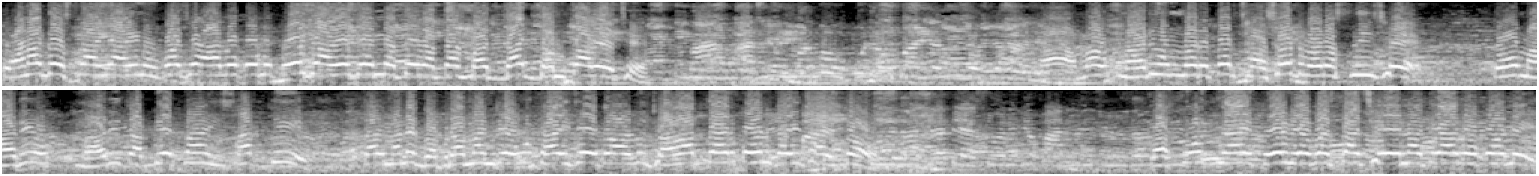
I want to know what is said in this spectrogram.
પોણા દસ ના અહીંયા આવીને ઊભા છે. આ લોકોનું કોઈ જ આયોજન નથી રહેતા. બધા જ ધમકાવે છે. હા મારી ઉંમર અત્યારે છસઠ વર્ષની છે. તો મારી મારી તબિયતના હિસાબથી અત્યારે મને ગભરામણ જેવું થાય છે. તો આનું જવાબદાર કોણ કઈ થાય તો? કશું જ નહીં, કોઈ વ્યવસ્થા છે નથી આ લોકોની.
